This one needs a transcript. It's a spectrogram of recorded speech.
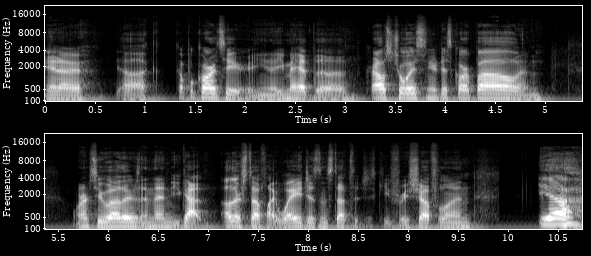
you know uh, couple cards here you know you may have the crowd's choice in your discard pile and one or two others and then you got other stuff like wages and stuff that just keeps reshuffling yeah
